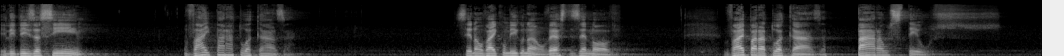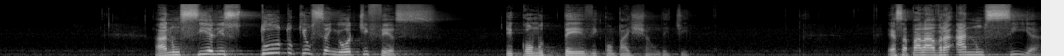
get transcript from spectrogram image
Ele diz assim: Vai para a tua casa. Você não vai comigo, não. Verso 19. Vai para a tua casa, para os teus Anuncia-lhes tudo que o Senhor te fez e como teve compaixão de ti. Essa palavra anuncia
